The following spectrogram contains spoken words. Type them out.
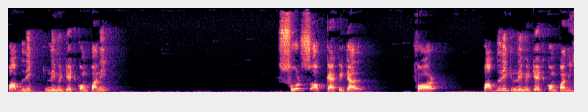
public limited company? Source of capital for public limited company.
